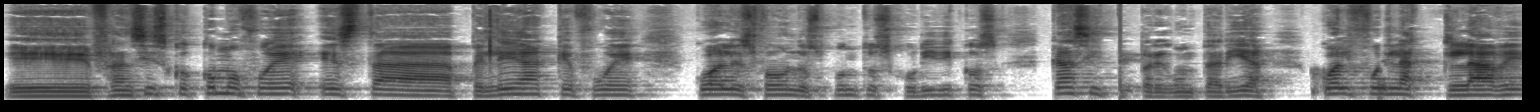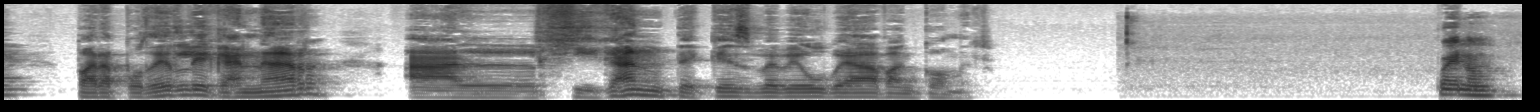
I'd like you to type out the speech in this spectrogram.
Eh, Francisco, ¿cómo fue esta pelea? ¿Qué fue? ¿Cuáles fueron los puntos jurídicos? Casi te preguntaría, ¿cuál fue la clave para poderle ganar al gigante que es BBVA Bancomer? Bueno,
